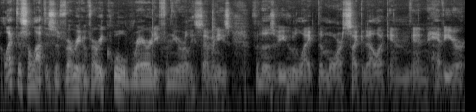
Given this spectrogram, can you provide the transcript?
I like this a lot. This is very a very cool rarity from the early 70s for those of you who like the more psychedelic and, and heavier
